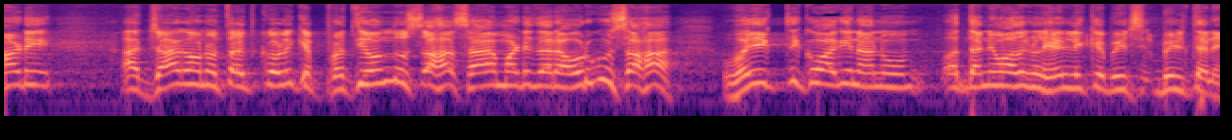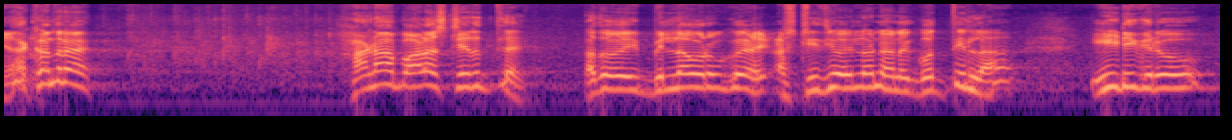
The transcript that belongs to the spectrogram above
ಮಾಡಿ ಆ ಜಾಗವನ್ನು ತೆಗೆದುಕೊಳ್ಳಿಕ್ಕೆ ಪ್ರತಿಯೊಂದು ಸಹ ಸಹಾಯ ಮಾಡಿದ್ದಾರೆ. ಅವ್ರಿಗೂ ಸಹ ವೈಯಕ್ತಿಕವಾಗಿ ನಾನು ಧನ್ಯವಾದಗಳು ಹೇಳಲಿಕ್ಕೆ ಬೀಳ್ಸಿ, ಬೀಳ್ತೇನೆ. ಯಾಕಂದರೆ ಹಣ ಭಾಳಷ್ಟು ಇರುತ್ತೆ ಅದು ಈ ಬಿಲ್ಲವ್ರಿಗೂ ಅಷ್ಟಿದೆಯೋ ಇಲ್ಲೋ ನನಗೆ ಗೊತ್ತಿಲ್ಲ. ಈಡಿಗರು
